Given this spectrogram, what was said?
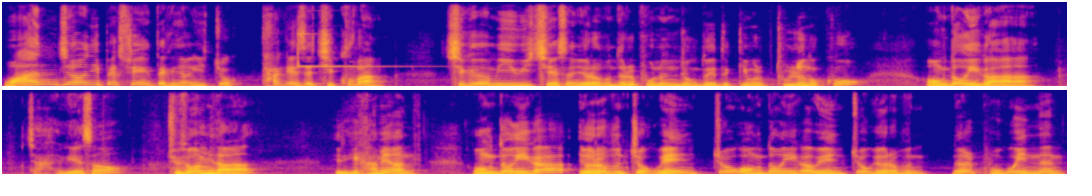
완전히 백스윙 때 그냥 이쪽 타겟의 직후방 지금 이 위치에서는 여러분들을 보는 정도의 느낌을 돌려놓고 엉덩이가 자 여기에서 죄송합니다. 이렇게 가면 엉덩이가 여러분 쪽, 왼쪽 엉덩이가 왼쪽 여러분을 보고 있는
